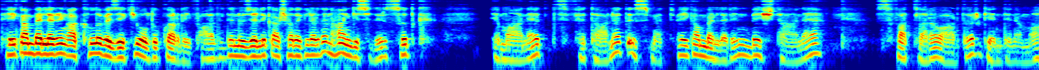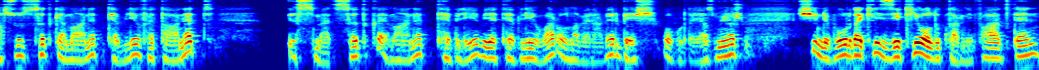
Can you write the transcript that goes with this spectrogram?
Peygamberlerin akıllı ve zeki olduklarını ifade eden özellik aşağıdakilerden hangisidir? Sıdk, emanet, fetanet, ismet. Peygamberlerin 5 tane sıfatları vardır. Kendine mahsus sıdk, emanet, tebliğ, fetanet, ismet, sıdk, emanet, tebliğ bir de tebliğ var. Onunla beraber 5. O burada yazmıyor. Şimdi buradaki zeki olduklarını ifade eden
